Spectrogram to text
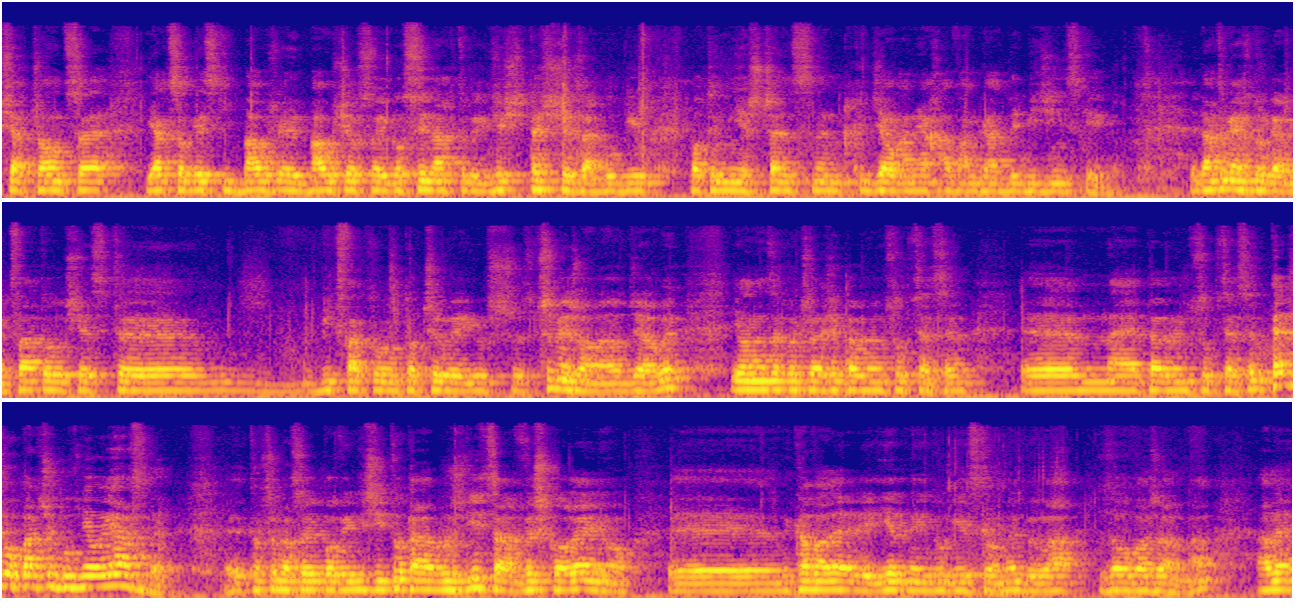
świadczące, jak Sobieski bał, bał się o swojego syna, który gdzieś też się zagubił po tym nieszczęsnych działaniach awangardy Bidzińskiego. Natomiast druga bitwa to już jest bitwa, którą toczyły już sprzymierzone oddziały i ona zakończyła się pełnym sukcesem em, pełnym sukcesem, też w oparciu głównie o jazdę. E, To trzeba sobie powiedzieć i tu ta różnica w wyszkoleniu e, kawalerii jednej i drugiej strony była zauważalna. Ale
